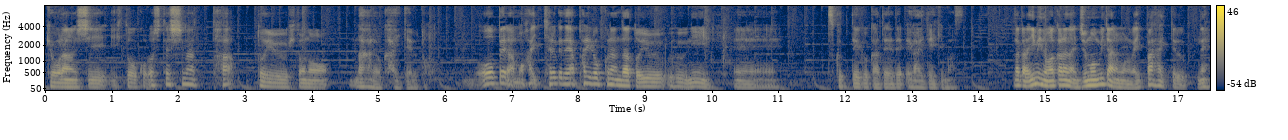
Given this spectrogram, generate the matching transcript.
狂乱し人を殺してしまったという人の流れを書いてると。オペラも入ってるけどやっぱりロックなんだというふうに、えー、作っていく過程で描いていきます。だから意味のわからない呪文みたいなものがいっぱい入ってるね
